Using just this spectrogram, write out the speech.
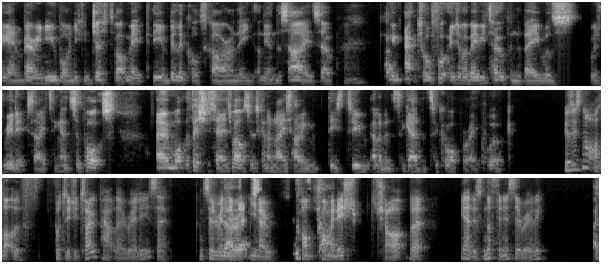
again very newborn. You can just about make the umbilical scar on the on the underside. So mm. Having actual footage of a baby tope in the bay was was really exciting, and it supports. Um, what the fishers say as well. So it's kind of nice having these two elements together to cooperate work. Because there's not a lot of footage of tope out there, really, is there? Considering no, they're a, you know com- common-ish shark, but yeah, there's nothing, is there really? I,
